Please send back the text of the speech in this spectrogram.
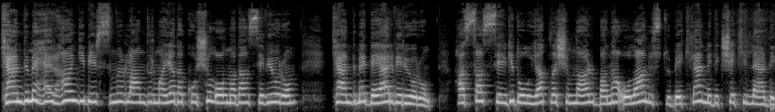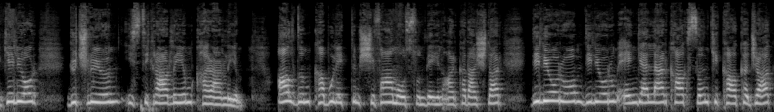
Kendimi herhangi bir sınırlandırma ya da koşul olmadan seviyorum. Kendime değer veriyorum. Hassas sevgi dolu yaklaşımlar bana olağanüstü beklenmedik şekillerde geliyor. Güçlüyüm, istikrarlıyım, kararlıyım. Aldım, kabul ettim, şifam olsun deyin arkadaşlar. Diliyorum, diliyorum engeller kalksın ki kalkacak.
